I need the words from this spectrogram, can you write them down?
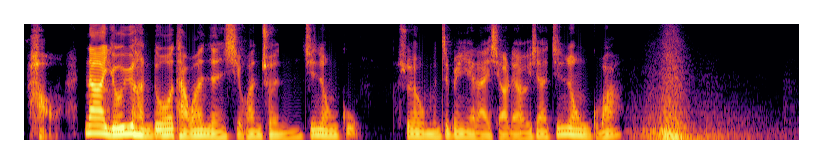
好，那由于很多台湾人喜欢存金融股，所以我们这边也来小聊一下金融股吧。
